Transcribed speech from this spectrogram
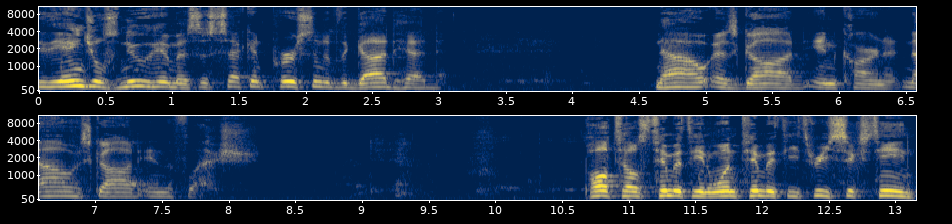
See, the angels knew him as the second person of the Godhead, now as God incarnate, now as God in the flesh. Paul tells Timothy in 1 Timothy 3:16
